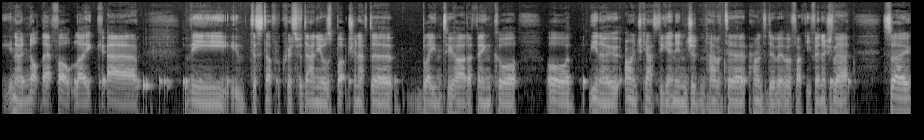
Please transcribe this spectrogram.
you know, not their fault. Like uh, the the stuff with Christopher Daniels botching after blading too hard, I think, or or you know Orange Cassidy getting injured and having to having to do a bit of a fucky finish there. So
